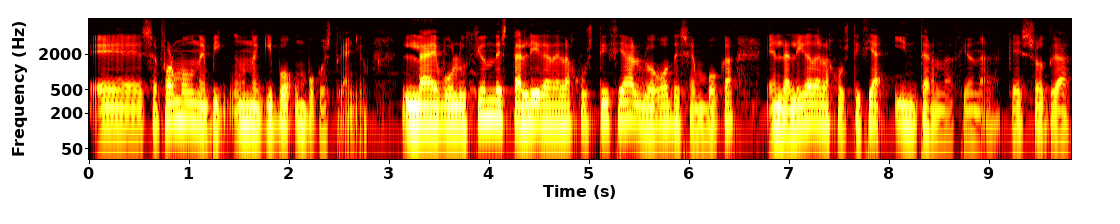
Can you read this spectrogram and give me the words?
eh, se forma un, equipo un poco extraño. La evolución de esta Liga de la Justicia luego desemboca en la Liga de la Justicia Internacional, que es otra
